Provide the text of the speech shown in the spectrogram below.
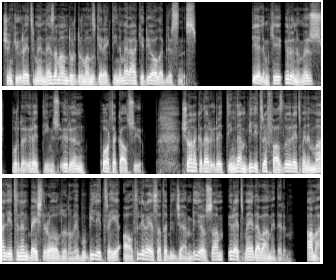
Çünkü üretimi ne zaman durdurmanız gerektiğini merak ediyor olabilirsiniz. Diyelim ki ürünümüz, burada ürettiğimiz ürün, portakal suyu. Şu ana kadar ürettiğimden 1 litre fazla üretmenin maliyetinin 5 lira olduğunu ve bu 1 litreyi 6 liraya satabileceğimi biliyorsam, üretmeye devam ederim. Ama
